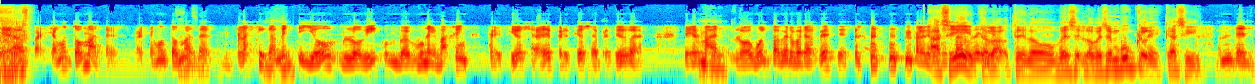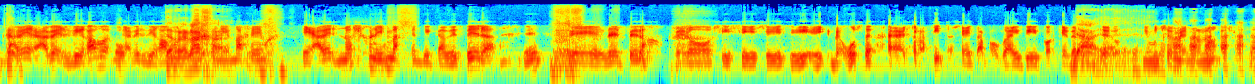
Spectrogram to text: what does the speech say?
Era- parecían autómatas, parecían autómatas. Plásticamente yo lo vi con una imagen preciosa, ¿eh? Preciosa, preciosa. Es más, lo he vuelto a ver varias veces. Ah, sí, te lo, te lo ves, lo ves en bucle, casi. A ver, a ver, digamos, a ver, digamos. te relajas. Una imagen, eh, a ver, no es una imagen de cabecera, ¿eh? De- de- pero, pero sí, sí, sí, sí, eh, me gusta. Eh, trocitos, ¿eh? Tampoco hay por qué verlo Ya, ya, entero, ya. ni mucho menos, ¿no? No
